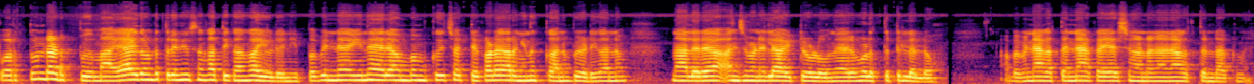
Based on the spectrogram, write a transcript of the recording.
പുറത്തുണ്ട് അടുപ്പ്. മഴ ആയതുകൊണ്ട് ഇത്രയും ദിവസം കത്തിക്കാൻ കഴിയൂല. ഇനി ഇപ്പം പിന്നെ ഈ നേരം ആകുമ്പോൾ നമുക്ക് ചൊറ്റക്കട ഇറങ്ങി നിൽക്കാനും പേടി. കാരണം നാലര അഞ്ച് മണിയല്ലേ ആയിട്ടുള്ളൂ. നേരം വെളുത്തിട്ടില്ലല്ലോ. അപ്പോൾ പിന്നെ അകത്തന്നെ ആക്കാൻ വിചാരിച്ചു കണ്ടാണ് ഞാൻ അകത്തുണ്ടാക്കുന്നത്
